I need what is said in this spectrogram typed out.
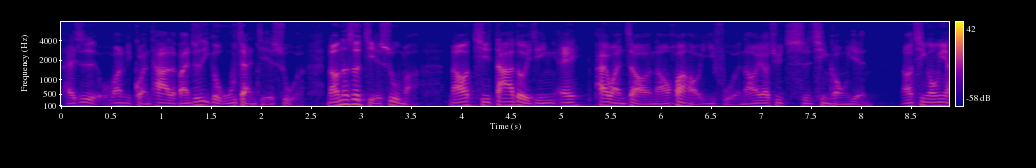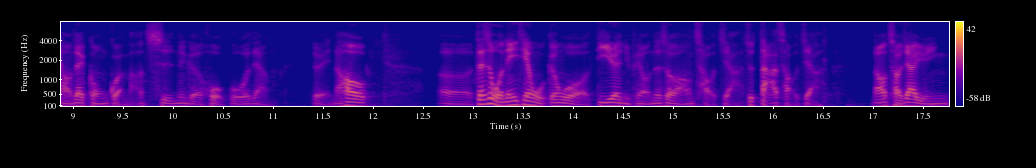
还是我忘记管他了，反正就是一个舞展结束了，然后那时候结束嘛，然后其实大家都已经哎拍完照，然后换好衣服了，然后要去吃庆功宴，然后庆功宴好像在公馆嘛，吃那个火锅这样，对，然后呃，但是我那一天我跟我第一任女朋友那时候好像吵架，就大吵架，然后吵架原因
